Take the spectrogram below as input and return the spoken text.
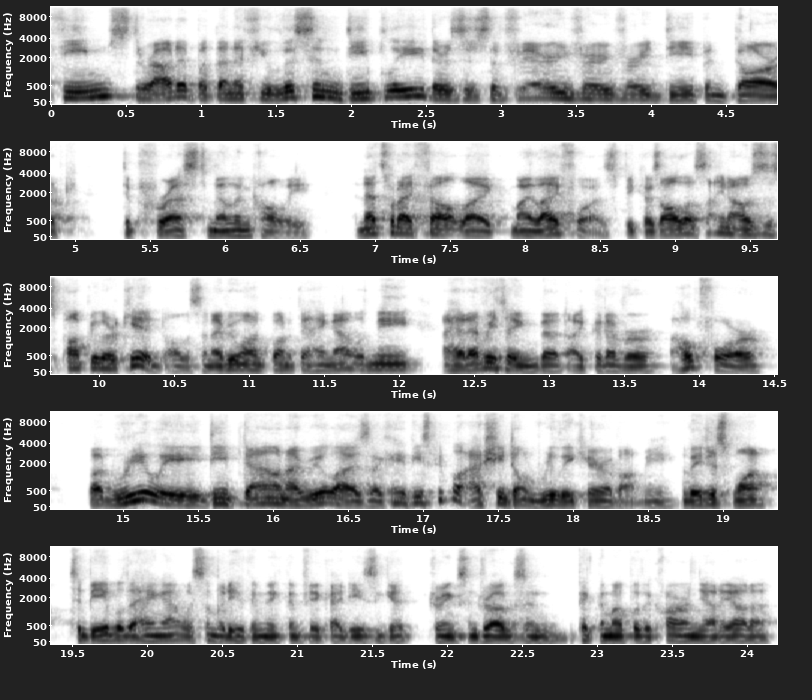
themes throughout it. But then if you listen deeply, there's just a very, very, very deep and dark, depressed melancholy and that's what I felt like my life was because all of a sudden, you know, I was this popular kid. All of a sudden, everyone wanted to hang out with me. I had everything that I could ever hope for. But really, deep down, I realized like, hey, these people actually don't really care about me. They just want to be able to hang out with somebody who can make them fake IDs and get drinks and drugs and pick them up with a car and yada yada.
